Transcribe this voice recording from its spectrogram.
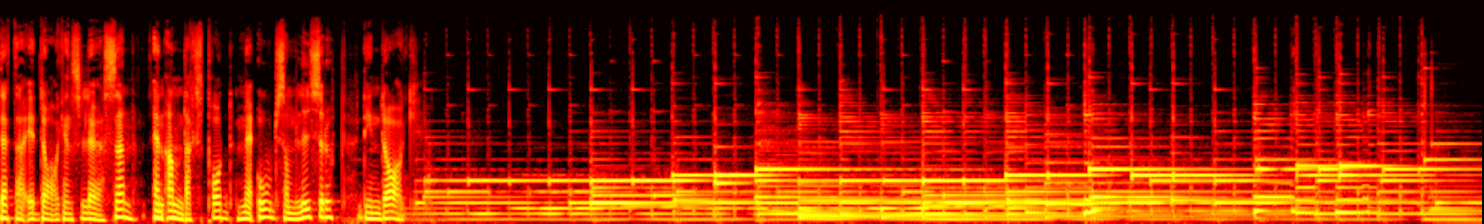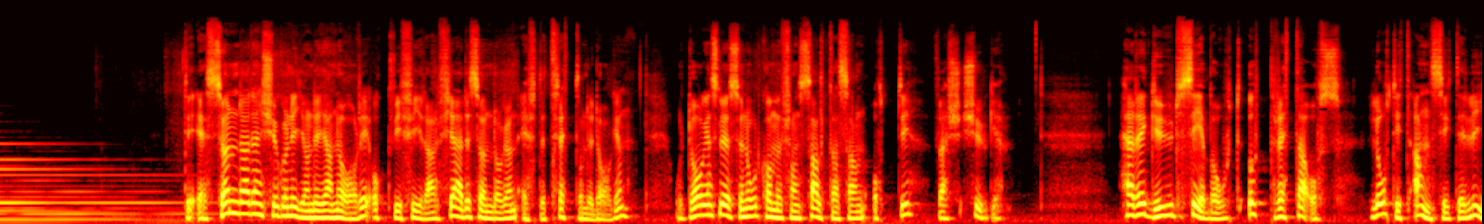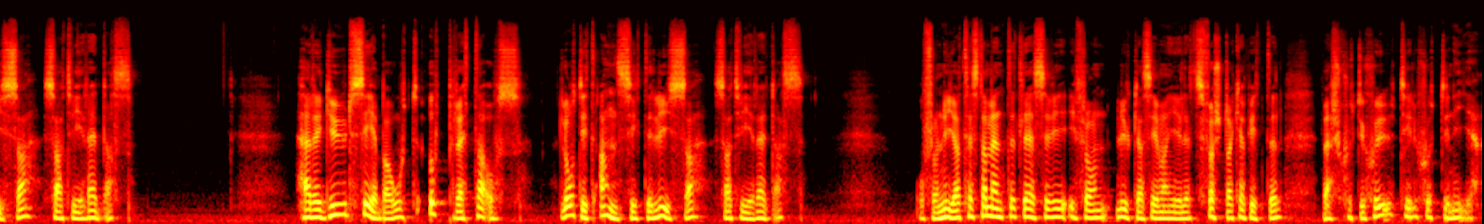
Detta är dagens lösen, en andaktspodd med ord som lyser upp din dag. Det är söndag den 29 januari och vi firar fjärde söndagen efter trettonde dagen. Och dagens lösenord kommer från Psaltarpsalm 80, vers 20. Herre Gud Sebaot, upprätta oss, låt ditt ansikte lysa så att vi räddas. Herre Gud Sebaot, upprätta oss, låt ditt ansikte lysa så att vi räddas. Och från Nya testamentet läser vi ifrån Lukas evangeliets första kapitel, vers 77 till 79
